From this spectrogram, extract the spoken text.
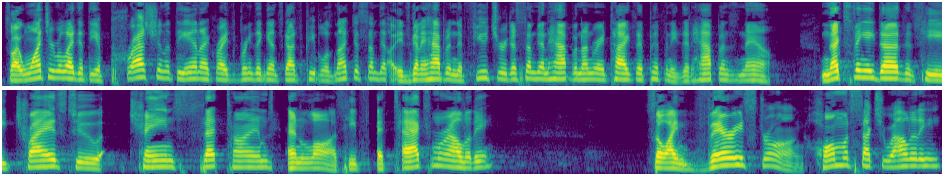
So I want you to realize that the oppression that the Antichrist brings against God's people is not just something that's going to happen in the future, just something that happened under Antiochus Epiphanes. It happens now. Next thing he does is he tries to change set times and laws. He attacks morality. So I'm very strong. Homosexuality,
